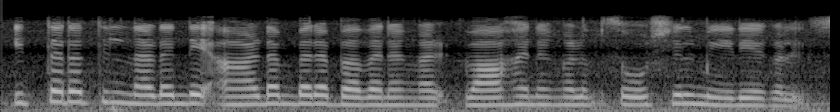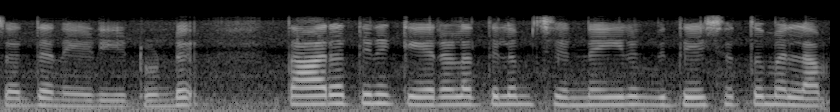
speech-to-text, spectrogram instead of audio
ഇത്തരത്തിൽ നടന്റെ ആഡംബര ഭവനങ്ങൾ, വാഹനങ്ങളും സോഷ്യൽ മീഡിയകളിൽ ശ്രദ്ധ നേടിയിട്ടുണ്ട്. താരത്തിന് കേരളത്തിലും ചെന്നൈയിലും വിദേശത്തുമെല്ലാം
